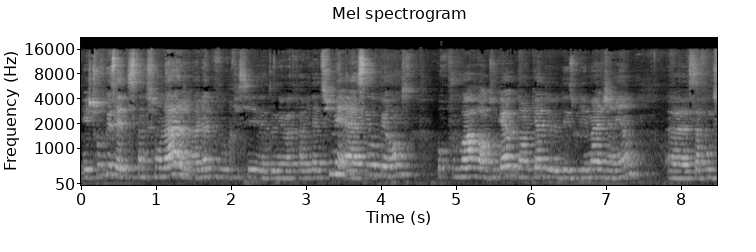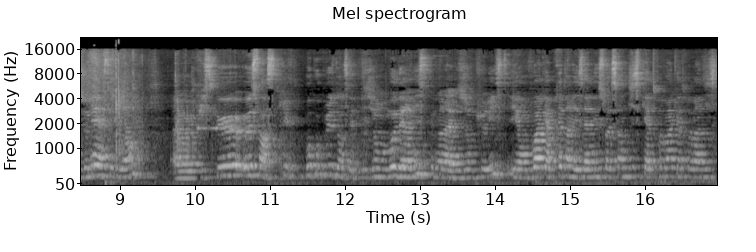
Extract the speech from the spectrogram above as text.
Et je trouve que cette distinction-là, j'aimerais bien que vous puissiez donner votre avis là-dessus, mais elle est assez opérante pour pouvoir, en tout cas dans le cas des oulémas algériens, ça fonctionnait assez bien. Euh, puisque eux s'inscrivent beaucoup plus dans cette vision moderniste que dans la vision puriste. Et on voit qu'après, dans les années 70, 80, 90,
